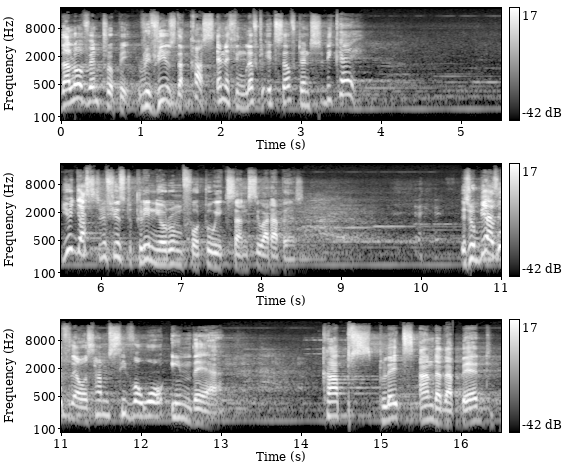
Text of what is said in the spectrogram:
The law of entropy reveals the curse. Anything left to itself tends to decay. You just refuse to clean your room for two weeks and see what happens. It will be as if there was some civil war in there. Cups, plates under the bed.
